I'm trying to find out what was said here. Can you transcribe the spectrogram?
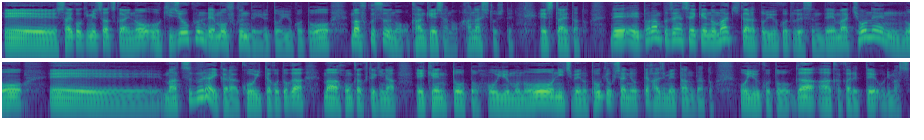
えー、最高機密扱いの机上訓練も含んでいるということを、まあ、複数の関係者の話として伝えたと。でトランプ前政権の末期からということですので、まあ、去年の、えー、末ぐらいからこういったことが、まあ本格的な検討というものを日米の当局者によって始めたんだということが書かれております。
